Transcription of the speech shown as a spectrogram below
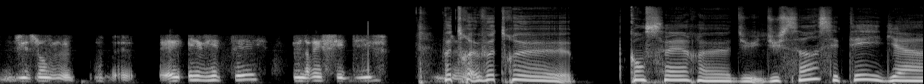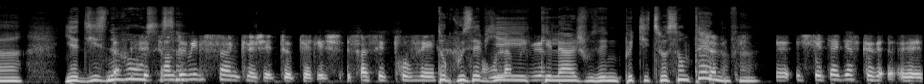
disons, éviter une récidive. de- Votre, votre cancer euh, du, du sein, c'était il y a, il y a 19 ans, c'est en ça 2005 que j'ai été opérée. Ça s'est prouvé. Donc vous aviez plus- quel âge? Vous avez une petite soixantaine enfin. Euh, C'est-à-dire que euh,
